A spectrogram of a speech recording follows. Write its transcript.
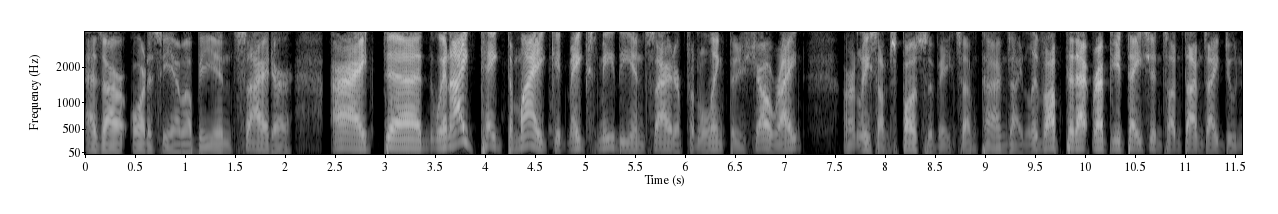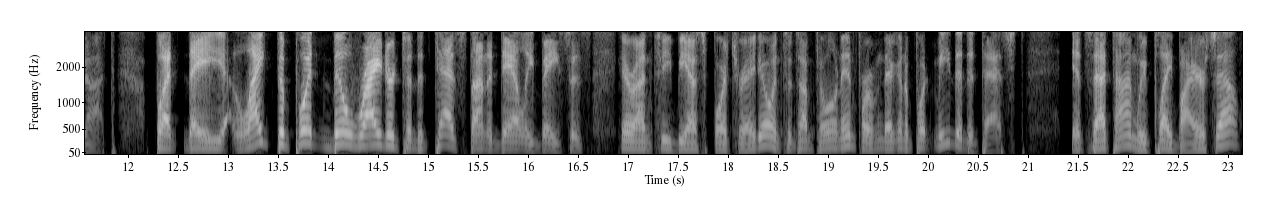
as our Audacy MLB insider. All right, uh, when I take the mic, it makes me the insider for the length of the show, right? Or at least I'm supposed to be. Sometimes I live up to that reputation, sometimes I do not. But they like to put Bill Reiter to the test on a daily basis here on CBS Sports Radio. And since I'm filling in for him, they're going to put me to the test. It's that time we play buy or sell.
